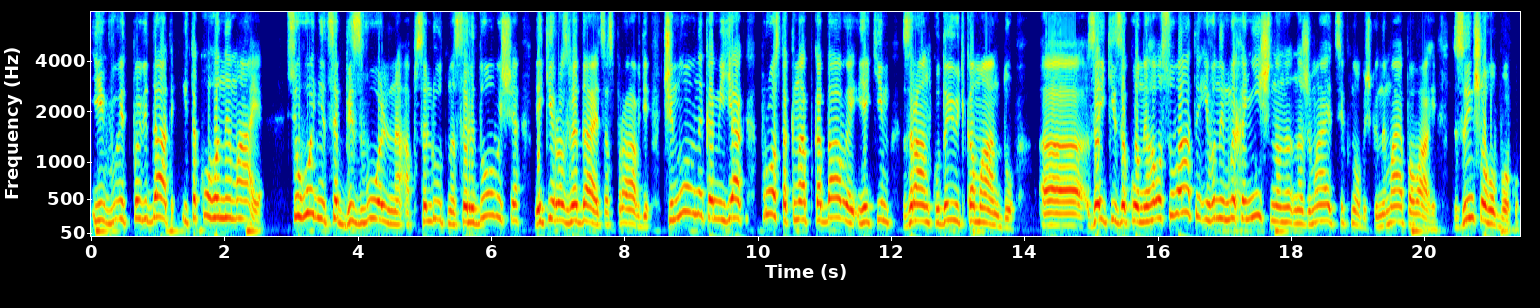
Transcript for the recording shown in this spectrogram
і відповідати. І такого немає. Сьогодні це безвольне абсолютно середовище, яке розглядається справді чиновниками як просто кнопкодави, яким зранку дають команду, за які закони голосувати, і вони механічно нажимають ці кнопочки. Немає поваги. З іншого боку,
